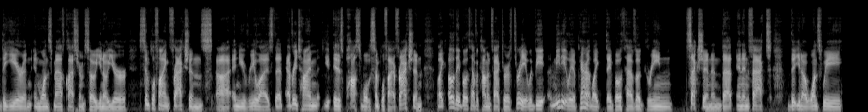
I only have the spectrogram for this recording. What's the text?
the year in, in one's math classroom. So you know you're simplifying fractions, uh, and you realize that every time it is possible to simplify a fraction, like oh they both have a common factor of three, it would be immediately apparent like they both have a green section and that and in fact that you know once we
